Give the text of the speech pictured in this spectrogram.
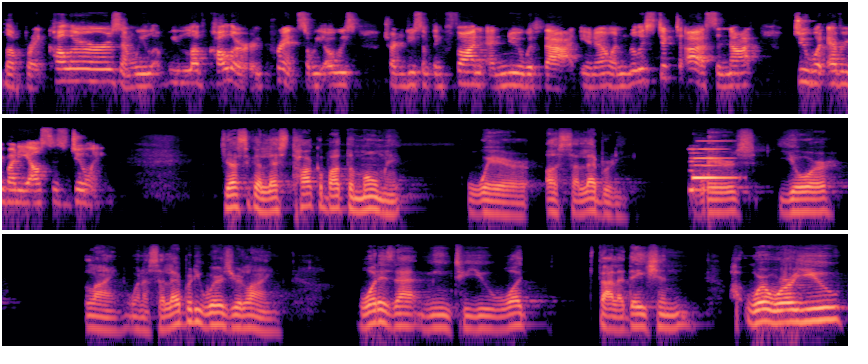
love bright colors and we love, we love color and print. So we always try to do something fun and new with that, you know, and really stick to us and not do what everybody else is doing. Jessica, let's talk about the moment where a celebrity wears your line, when a celebrity wears your line, what does that mean to you? What validation? Where were you?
